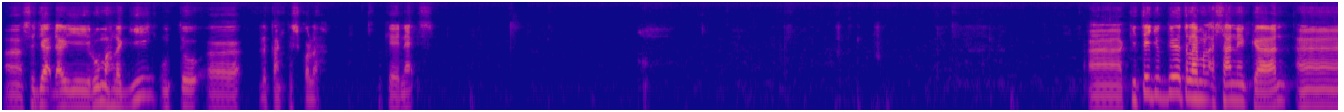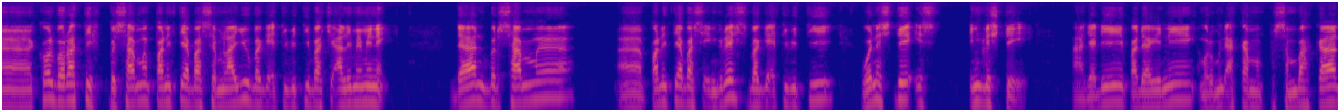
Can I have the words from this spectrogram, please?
uh, sejak dari rumah lagi untuk uh, datang ke sekolah. Okay, next. Uh, kita juga telah melaksanakan uh, kolaboratif bersama Panitia Bahasa Melayu bagi aktiviti baca lima minit dan bersama uh, Panitia Bahasa Inggeris bagi aktiviti Wednesday is English Day. Uh, jadi pada hari ini murid-murid akan mempersembahkan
